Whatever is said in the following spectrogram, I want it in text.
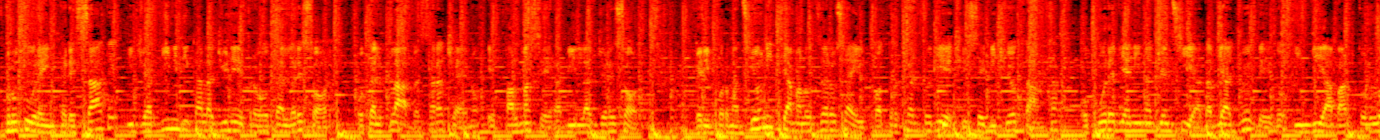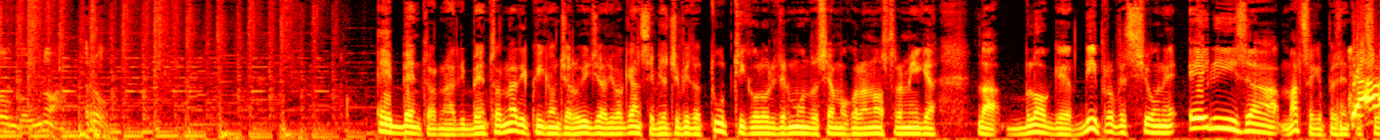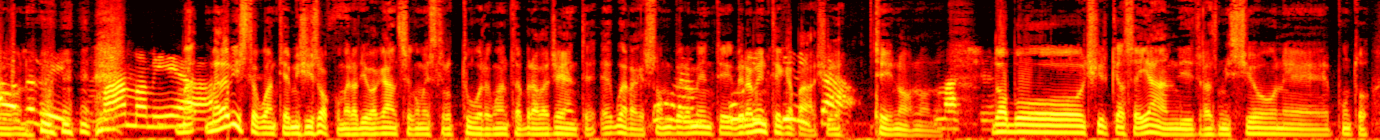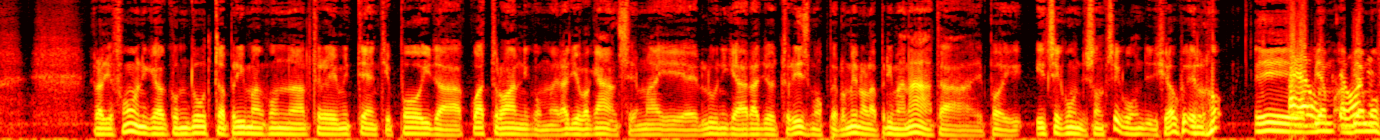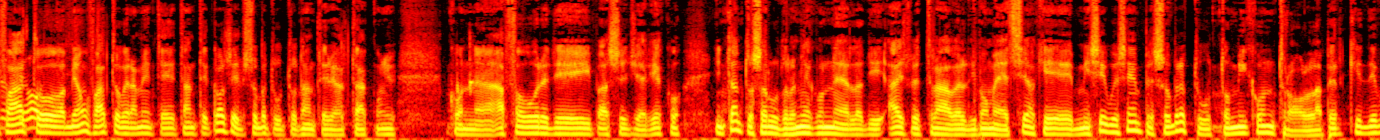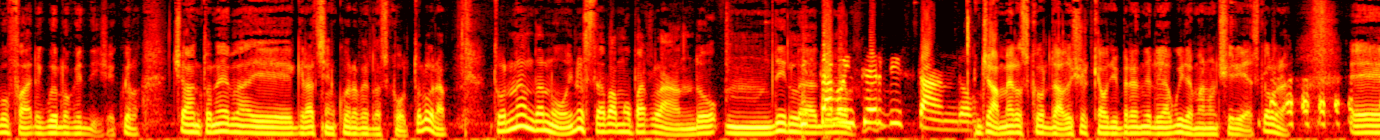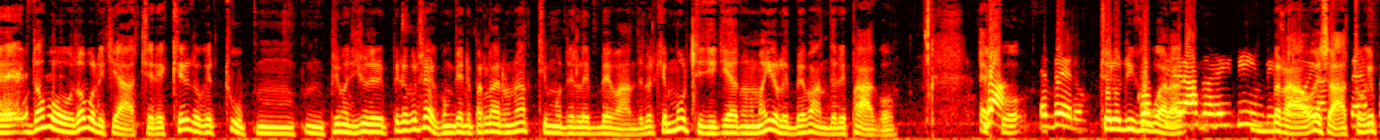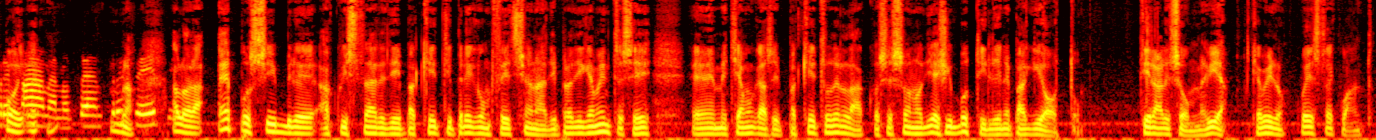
Strutture interessate i giardini di Cala Ginepro Hotel Resort, Hotel Club Saraceno e Palmasera Village Resort. Per informazioni chiamalo 06 410 1680 oppure vieni in agenzia da Viaggio e Vedo in via Bartolo Longo 1A, Roma. E bentornati, bentornati qui con Gianluigi Radio Vacanze, Viaggio Vedo tutti i colori del mondo, siamo con la nostra amica, la blogger di professione Elisa. Mazza che presentazione! Ciao mamma mia! ma, ma l'hai visto quanti amici so come Radio Vacanze, come strutture, quanta brava gente? Eh, guarda che sono veramente, veramente capaci. Eh. Sì, no, no, no. Dopo circa sei anni di trasmissione, appunto radiofonica condotta prima con altre emittenti e poi da quattro anni come Radio Vacanze, ormai è l'unica radio del turismo, perlomeno la prima nata, e poi i secondi sono secondi, diceva quello. E eh, abbiamo, abbiamo, fatto, abbiamo, fatto, veramente tante cose e soprattutto tante realtà con, con, a favore dei passeggeri. Ecco, intanto saluto la mia connella di Iceberg Travel di Pomezia che mi segue sempre e soprattutto mi controlla perché devo fare quello che dice. Quello. Ciao Antonella e grazie ancora per l'ascolto. Allora, tornando a noi, noi stavamo parlando mh, della... Ti stavo della... intervistando. Già, me l'ho scordato, cercavo di prenderle la guida ma non ci riesco. Allora, eh, dopo, dopo, le chiacchiere, credo che tu, mh, prima di chiudere il periodo conviene parlare un attimo delle bevande perché molti ti chiedono ma io le bevande le pago Ecco, Già, è vero. Te lo dico, guarda. Bimbi bravo, esatto. Che poi, eh, allora, è possibile acquistare dei pacchetti preconfezionati? Praticamente, se eh, mettiamo caso il pacchetto dell'acqua, se sono 10 bottiglie, ne paghi 8. Tira le somme, via. Capito? Questo è quanto.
